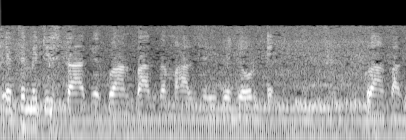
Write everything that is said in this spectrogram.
اتنے مٹی سٹا کے قرآن پاک کا محل شریف جوڑ کے قرآن پاک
